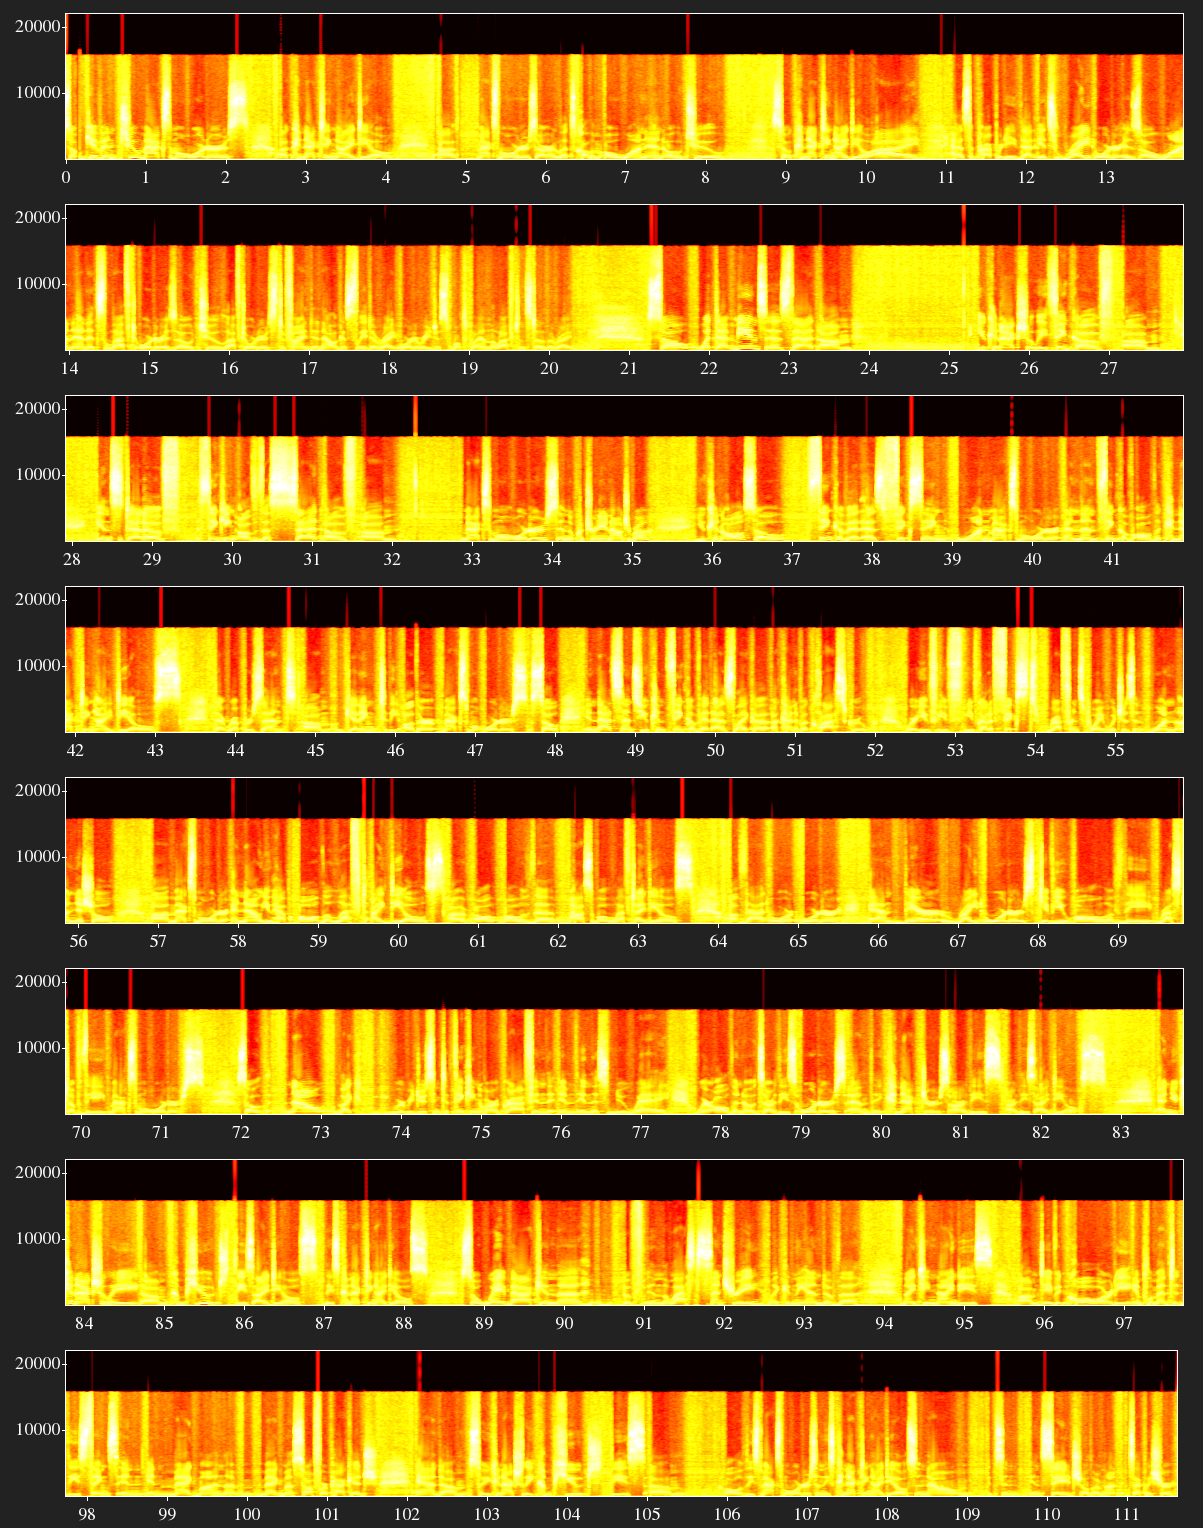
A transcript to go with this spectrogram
So, given two maximal orders, a connecting ideal, uh, maximal orders are, let's call them O1 and O2. So, connecting ideal I has the property that its right order is O1 and its left order is O2. Left order is defined analogously to right order where you just multiply on the left instead of the right. So what that means is that um, you can actually think of, um, instead of thinking of the set of um, maximal orders in the quaternion algebra, you can also think of it as fixing one maximal order and then think of all the connecting ideals that represent um, getting to the other maximal orders. So in that sense, you can think of it as like a, a kind of a class group where you've, you've, you've got a fixed reference point, which is an, one initial uh, maximal order, and now you have all the left ideals, uh, all, all of the possible left ideals of that or order, and their right orders give you all of the rest of the maximal orders. So now, like, we're reducing to thinking of our graph in, the, in, in this new way, where all the nodes are these orders and the connectors are these, are these ideals. And you can actually um, compute these ideals, these connecting ideals. So way back in the, in the last century, like in the end of the 1990s, um, David Kohel already implemented these things in, in Magma, in the Magma software package. And um, so you can actually compute these, um, all of these maximal orders and these connecting ideals. And now it's in, in Sage, although I'm not exactly sure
